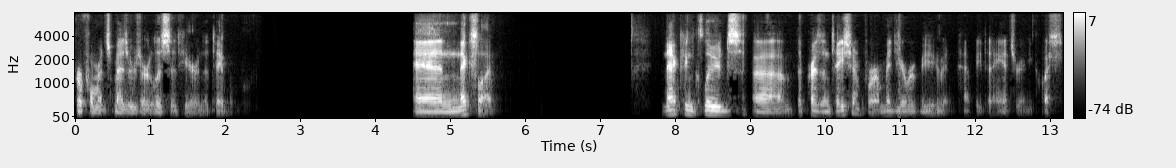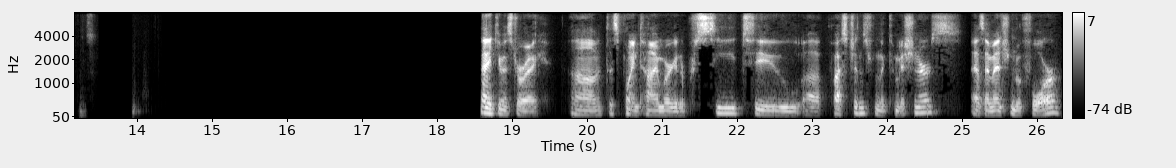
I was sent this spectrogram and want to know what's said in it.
performance measures are listed here in the table. And next slide. And that concludes um, the presentation for our mid-year review and happy to answer any questions. Thank you, Mr. Ray. Um, At this point in time, we're going to proceed to uh, questions from the commissioners. As I mentioned before,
